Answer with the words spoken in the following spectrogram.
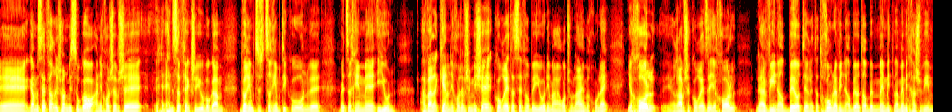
אה, גם ספר ראשון מסוגו, אני חושב שאין ספק שיהיו בו גם דברים שצריכים תיקון ו- וצריכים עיון. אבל כן, אני חושב שמי שקורא את הספר בעיון עם הערות שוליים וכולי, יכול, רב שקורא את זה, יכול להבין הרבה יותר את התחום, להבין הרבה יותר במה מתחשבים,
